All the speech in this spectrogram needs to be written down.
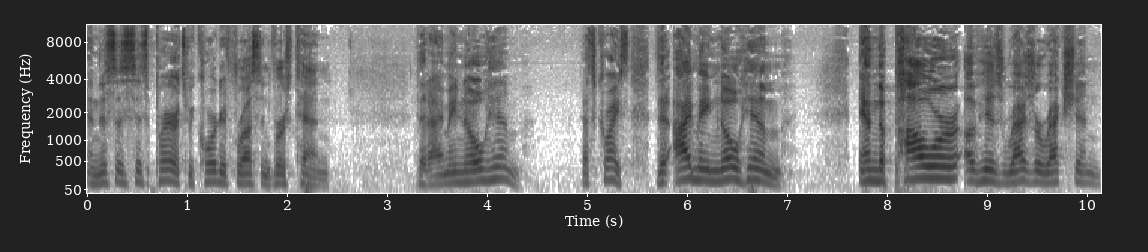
And this is his prayer. It's recorded for us in verse 10 that I may know him. That's Christ. That I may know him and the power of his resurrection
